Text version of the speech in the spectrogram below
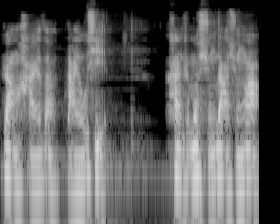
让孩子打游戏，看什么熊大熊二。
